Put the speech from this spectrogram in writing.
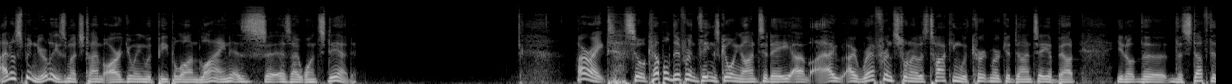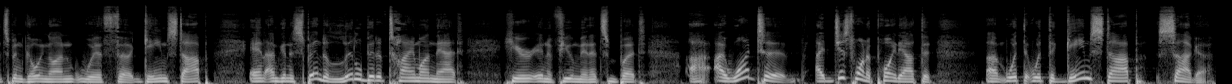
I don't spend nearly as much time arguing with people online as as I once did. All right, so a couple different things going on today. Um, I, I, referenced when I was talking with Kurt Mercadante about you know the the stuff that's been going on with uh, GameStop, and I'm going to spend a little bit of time on that here in a few minutes. But uh, I want to, I just want to point out that um, with the, with the GameStop saga,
